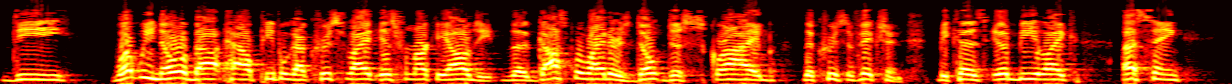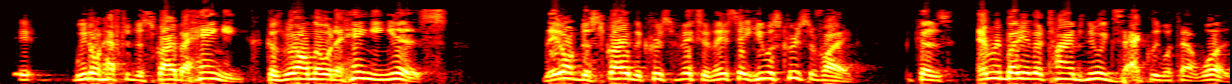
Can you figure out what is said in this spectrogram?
The what we know about how people got crucified is from archaeology. The gospel writers don't describe the crucifixion because it would be like us saying we don't have to describe a hanging because we all know what a hanging is. They don't describe the crucifixion. They say he was crucified because everybody in their times knew exactly what that was.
